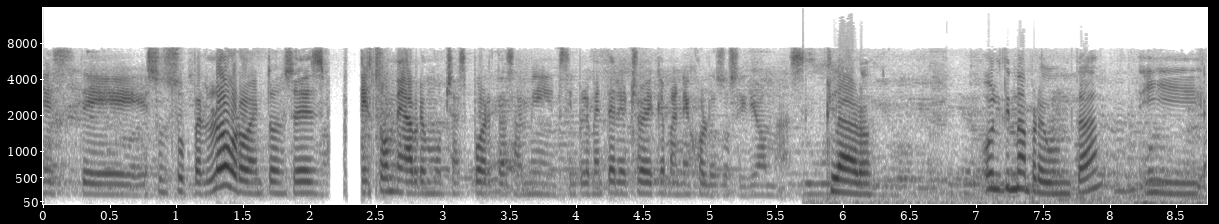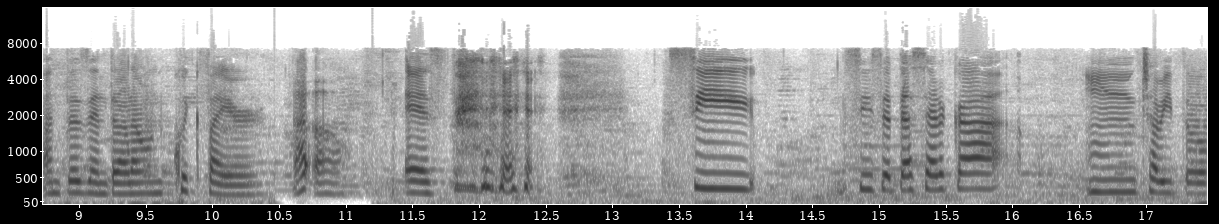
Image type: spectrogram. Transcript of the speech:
este es un super logro. Entonces eso me abre muchas puertas a mí simplemente el hecho de que manejo los dos idiomas. Claro. Última pregunta y antes de entrar a un quick fire. Este, si, si se te acerca un chavito,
